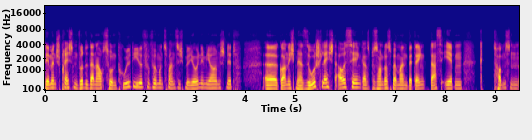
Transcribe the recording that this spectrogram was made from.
Dementsprechend würde dann auch so ein Pool-Deal für 25 Millionen im Jahr im Schnitt äh, gar nicht mehr so schlecht aussehen. Ganz besonders, wenn man bedenkt, dass eben Thompson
